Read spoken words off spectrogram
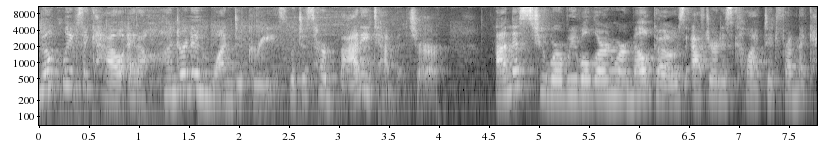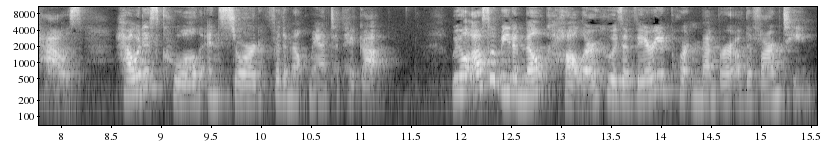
Milk leaves a cow at 101 degrees, which is her body temperature. On this tour, we will learn where milk goes after it is collected from the cows, how it is cooled and stored for the milkman to pick up. We will also meet a milk hauler who is a very important member of the farm team.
